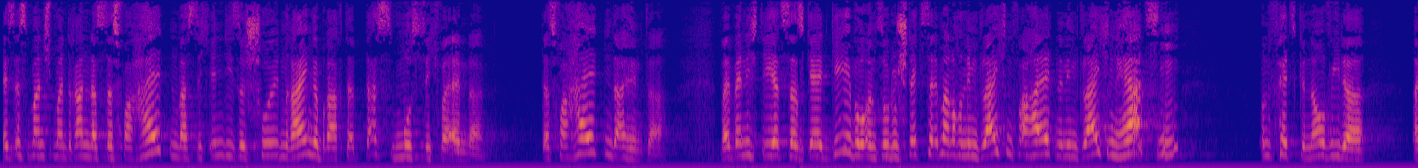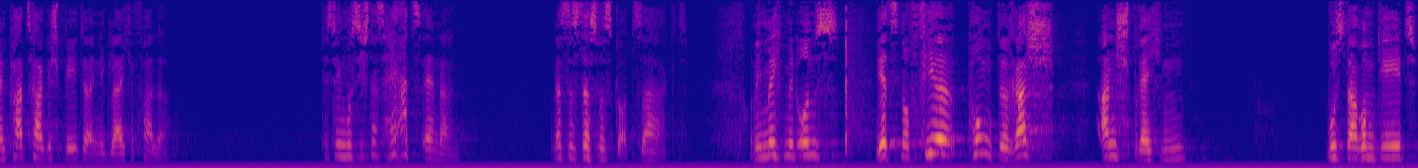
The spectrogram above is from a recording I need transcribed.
es ist manchmal dran, dass das Verhalten, was dich in diese Schulden reingebracht hat, das muss sich verändern. Das Verhalten dahinter. Weil wenn ich dir jetzt das Geld gebe und so, du steckst ja immer noch in dem gleichen Verhalten, in dem gleichen Herzen und fällst genau wieder ein paar Tage später in die gleiche Falle. Deswegen muss sich das Herz ändern. Und das ist das, was Gott sagt. Und ich möchte mit uns jetzt noch vier Punkte rasch ansprechen, wo es darum geht,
